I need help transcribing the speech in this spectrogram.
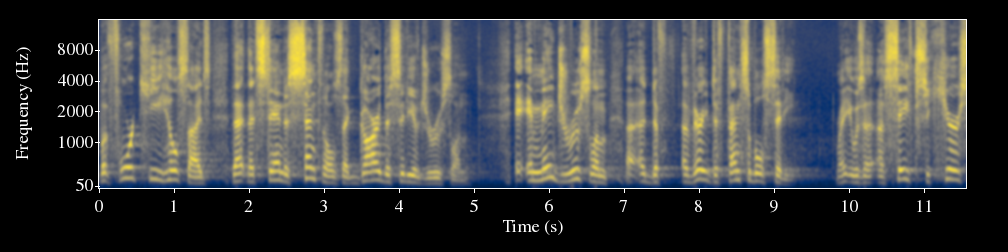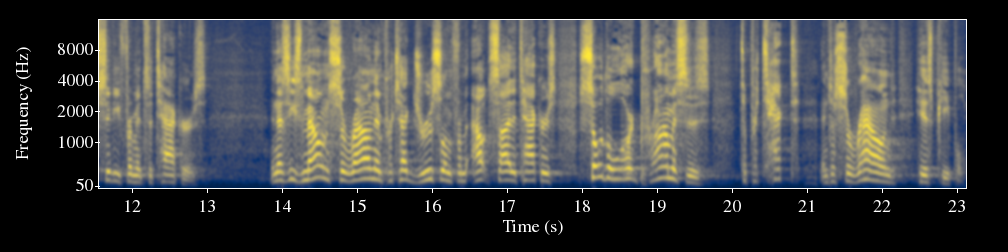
but four key hillsides that, that stand as sentinels that guard the city of Jerusalem. It, it made Jerusalem a, a, def, a very defensible city, right? It was a, a safe, secure city from its attackers. And as these mountains surround and protect Jerusalem from outside attackers, so the Lord promises to protect and to surround his people.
